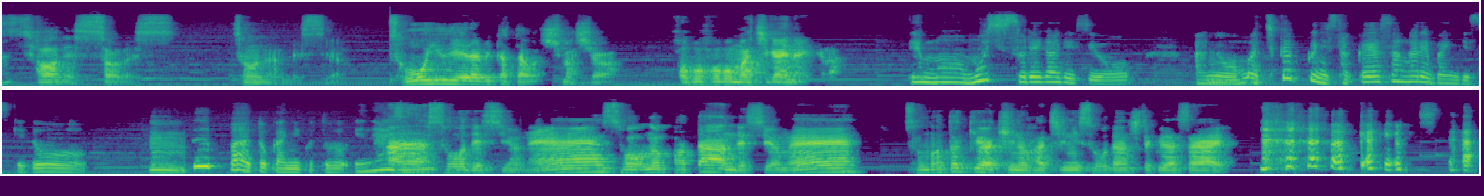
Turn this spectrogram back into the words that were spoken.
うん、そうです、そうです。そうなんですよ。そういう選び方をしましょう。ほぼほぼ間違いないから。でも、もしそれがですよ、あの、うん、まあ、近くに酒屋さんがあればいいんですけど、うん、スーパーとかに行くといないじゃないですか。あそうですよね。そのパターンですよね。その時は木の鉢に相談してください。わかりました。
